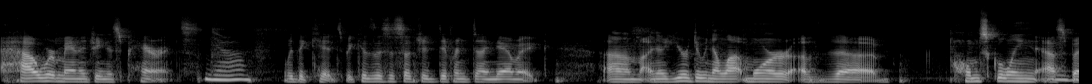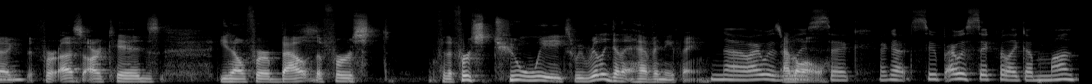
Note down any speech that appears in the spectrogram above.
how we're managing as parents Yeah. with the kids because this is such a different dynamic um, i know you're doing a lot more of the homeschooling aspect for us our kids you know for about the first for the first two weeks we really didn't have anything No, I was really all. sick. I got soup I was sick for like a month,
